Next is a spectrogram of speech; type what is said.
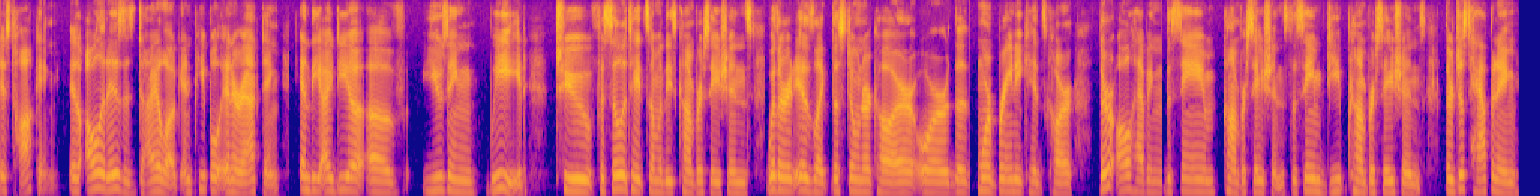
is talking. All it is is dialogue and people interacting. And the idea of using weed to facilitate some of these conversations, whether it is like the stoner car or the more brainy kids car, they're all having the same conversations, the same deep conversations. They're just happening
